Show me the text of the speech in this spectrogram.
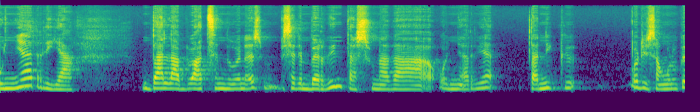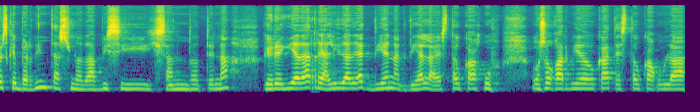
oinarria dala batzen duen, ez? Zeren berdintasuna da oinarria, eta nik hori izango nuke, eske berdintasuna da bizi izan dutena, gero egia da realidadeak dienak diala, ez daukagu oso garbia daukat, ez daukagula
